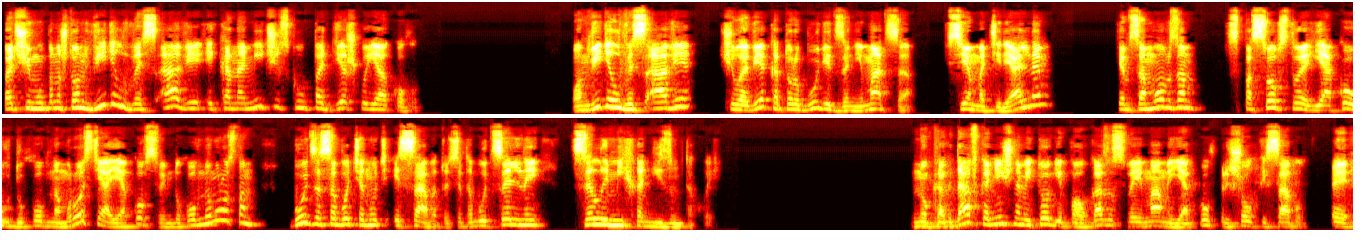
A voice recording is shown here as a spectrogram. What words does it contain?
Почему? Потому что он видел в Исаве экономическую поддержку Якову. Он видел в Исаве человек, который будет заниматься всем материальным, тем самым образом способствуя Яков в духовном росте, а Яков своим духовным ростом будет за собой тянуть Исава. То есть это будет цельный, целый механизм такой. Но когда в конечном итоге по указу своей мамы Яков пришел к Исаву, э,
